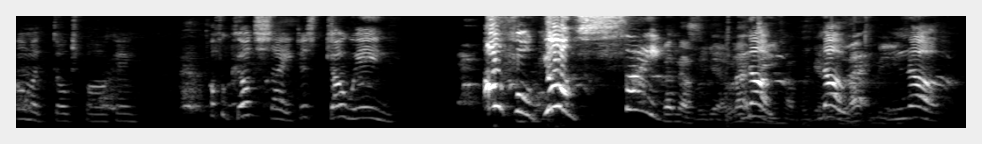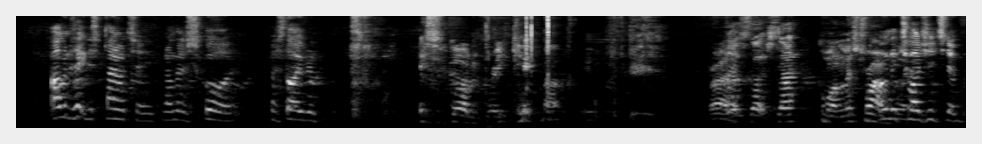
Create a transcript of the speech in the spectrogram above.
Oh, my dog's barking. Oh, for God's sake, just go in. Oh, for God's sake! Let me have a go. Let No. me have a go. No, Let me. no. I'm gonna take this penalty and I'm gonna score it. That's not even. It's got a free kick, Matthew. Right, let's let's let. Come on, let's try. I'm gonna charge into them.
